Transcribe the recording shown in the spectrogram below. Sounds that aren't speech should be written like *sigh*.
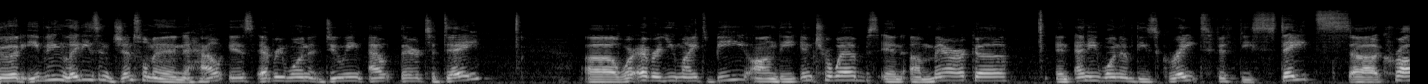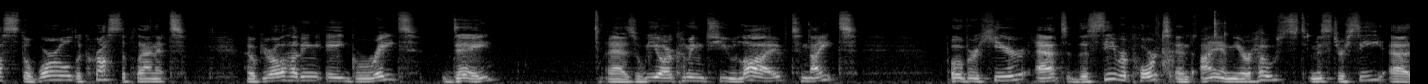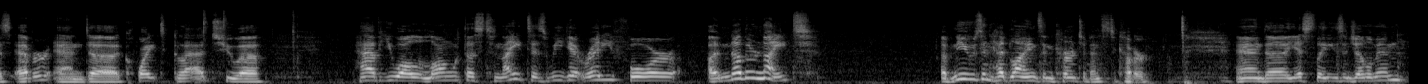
Good evening, ladies and gentlemen. How is everyone doing out there today? Uh, wherever you might be on the interwebs in America, in any one of these great 50 states, uh, across the world, across the planet. I hope you're all having a great day as we are coming to you live tonight over here at the C Report, and I am your host, Mr. C, as ever, and uh, quite glad to uh, have you all along with us tonight as we get ready for another night of news and headlines and current events to cover. And uh, yes, ladies and gentlemen,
